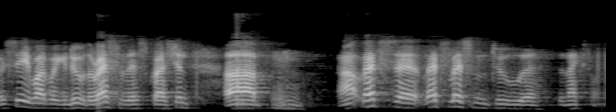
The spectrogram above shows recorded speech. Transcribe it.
we'll see what we can do with the rest of this question. Uh, now let's uh, let's listen to uh, the next one.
